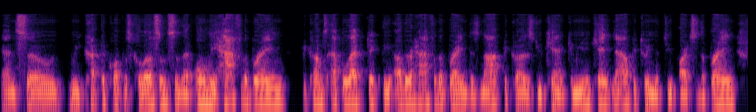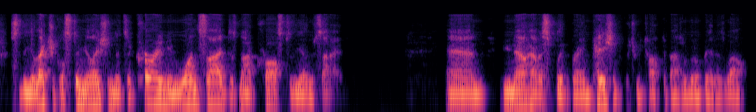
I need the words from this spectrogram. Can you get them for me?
And so we cut the corpus callosum so that only half of the brain becomes epileptic. The other half of the brain does not because you can't communicate now between the two parts of the brain. So the electrical stimulation that's occurring in one side does not cross to the other side. And you now have a split brain patient, which we talked about a little bit as well.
